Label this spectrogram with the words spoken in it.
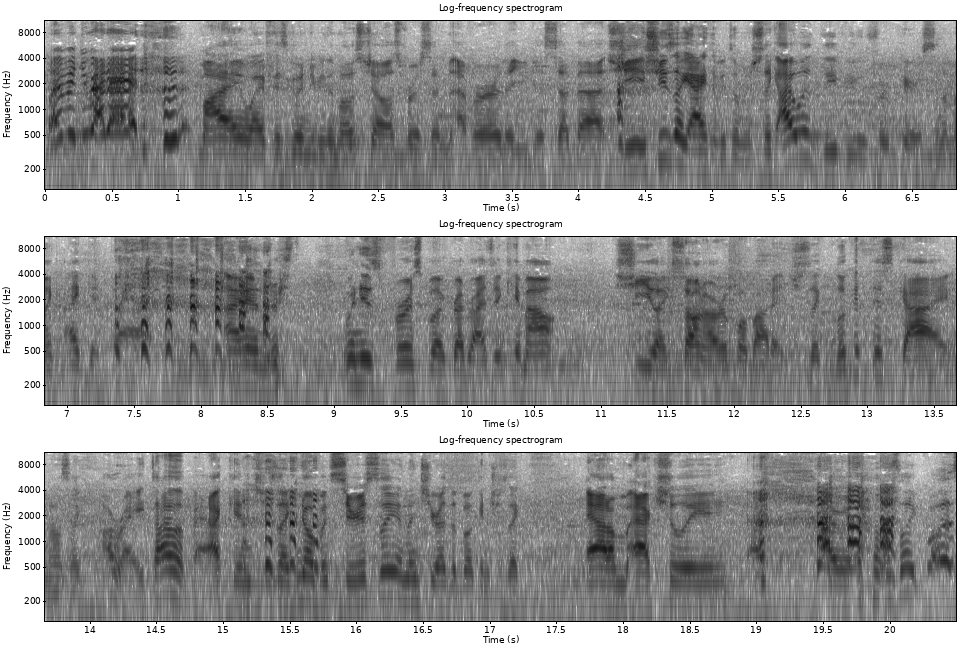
why haven't you read it? My wife is going to be the most jealous person ever that you just said that. She she's like actively told me she's like I would leave you for Pierce, and I'm like I get that. I understand. When his first book Red Rising came out, she like saw an article about it. and She's like, look at this guy, and I was like, all right, dial it back. And she's like, no, but seriously. And then she read the book, and she's like, Adam, actually, I, I was like, what?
